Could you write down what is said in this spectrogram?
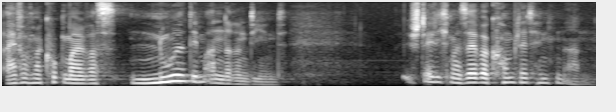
einfach mal guck mal, was nur dem anderen dient. Stell dich mal selber komplett hinten an.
